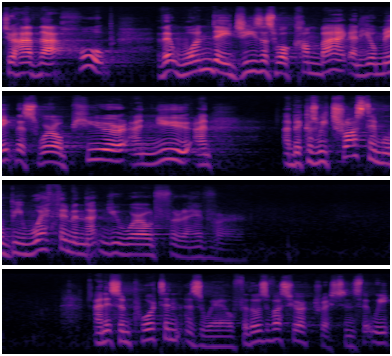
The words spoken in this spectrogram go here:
to have that hope that one day Jesus will come back and he'll make this world pure and new and and because we trust Him, we'll be with Him in that new world forever. And it's important as well for those of us who are Christians that we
